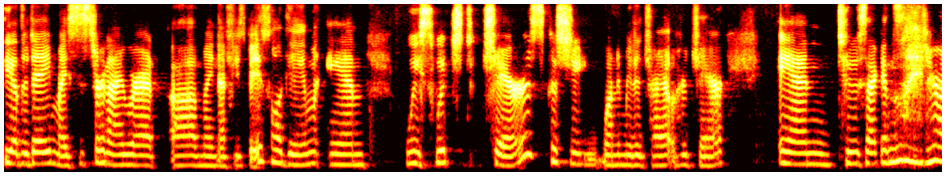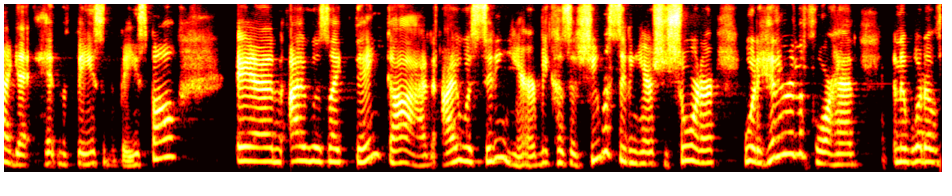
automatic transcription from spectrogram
the other day, my sister and I were at uh, my nephew's baseball game and we switched chairs because she wanted me to try out her chair. And two seconds later, I get hit in the face with the baseball. And I was like, thank God I was sitting here because if she was sitting here, she's shorter, would have hit her in the forehead and it would have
